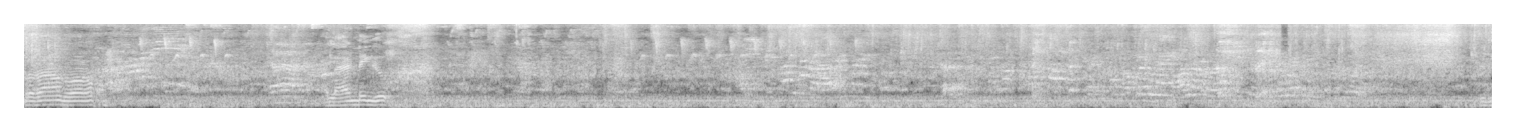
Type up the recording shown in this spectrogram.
ప్రధాన ద్వారం. ల్యాండింగ్ ఇది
